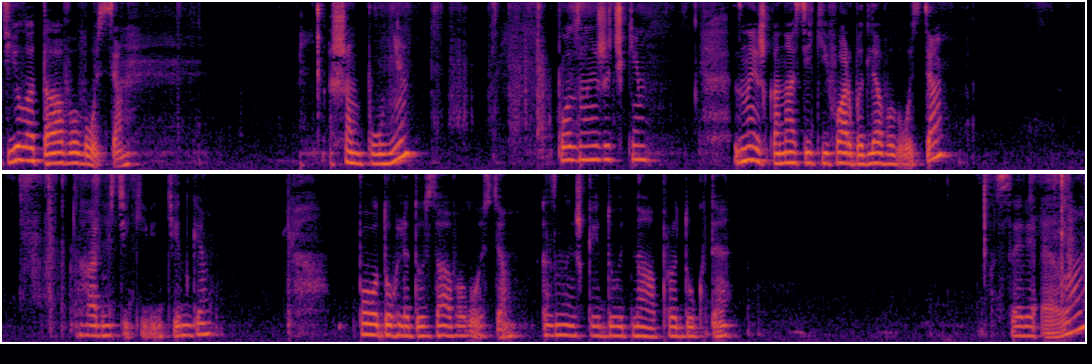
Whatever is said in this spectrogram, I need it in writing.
тіла та волосся. Шампуні по знижечки. Знижка на стійкі фарби для волосся. Гарні стійкі відтінки. По догляду за волоссям знижки йдуть на продукти серія Ела.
